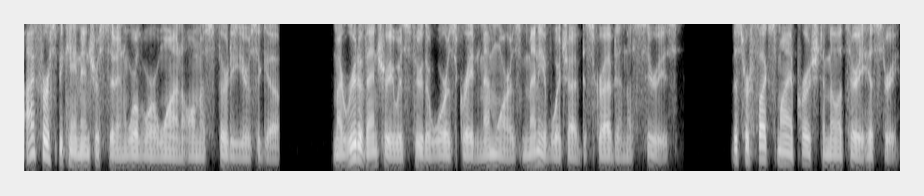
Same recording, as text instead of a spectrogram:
I first became interested in World War I almost 30 years ago. My route of entry was through the war's great memoirs, many of which I've described in this series. This reflects my approach to military history,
